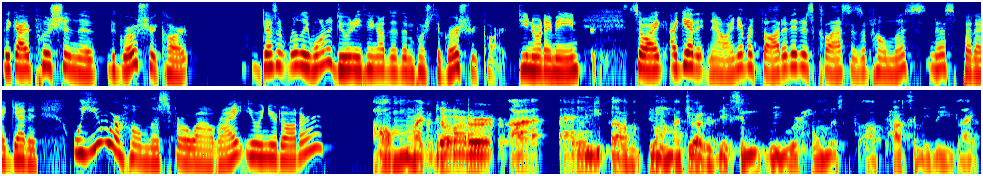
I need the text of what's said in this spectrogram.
the guy pushing the, the grocery cart doesn't really want to do anything other than push the grocery cart. Do you know what I mean? So I, I get it now. I never thought of it as classes of homelessness, but I get it. Well, you were homeless for a while, right? You and your daughter? Oh, my daughter, I, I um, during my drug addiction, we were homeless approximately like,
